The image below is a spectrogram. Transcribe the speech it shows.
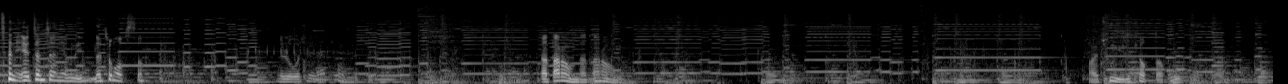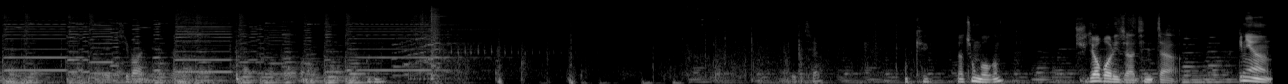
천천히 해, 천천히 형님. 나 총 없어. 일로 오실래? 총 줄게. 나 따라온다 따라옴 아총 이렇게 없다고? 얘 집안이야. 오케이 나 총 먹음? 죽여버리자 진짜. 그냥.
